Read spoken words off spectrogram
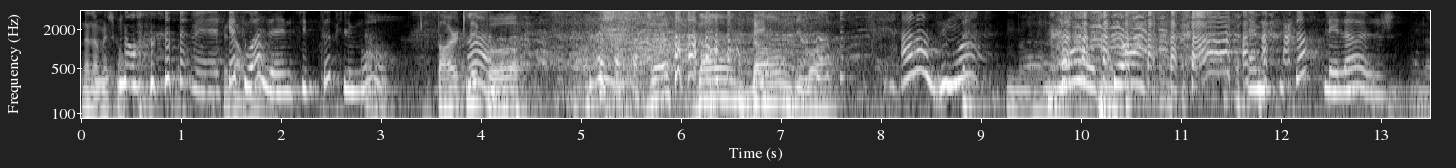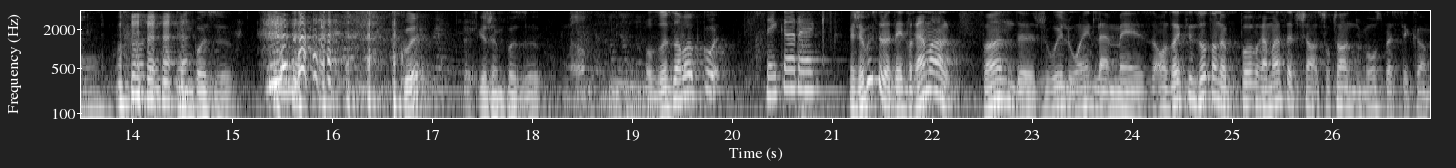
Non, non, mais je comprends. Non. mais est-ce que toi, aimes-tu tout l'humour? Start-les Ah. pas. Just don't, don't. Alors, dis-moi. Non. toi? Aimes-tu ça, l'éloge? J'aime pas ça. Pourquoi? Parce que j'aime pas ça. Pas besoin de savoir pourquoi. C'est correct. Mais j'avoue que ça doit être vraiment le fun de jouer loin de la maison. On dirait que nous autres, on n'a pas vraiment cette chance, surtout en humour, c'est parce que c'est comme.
